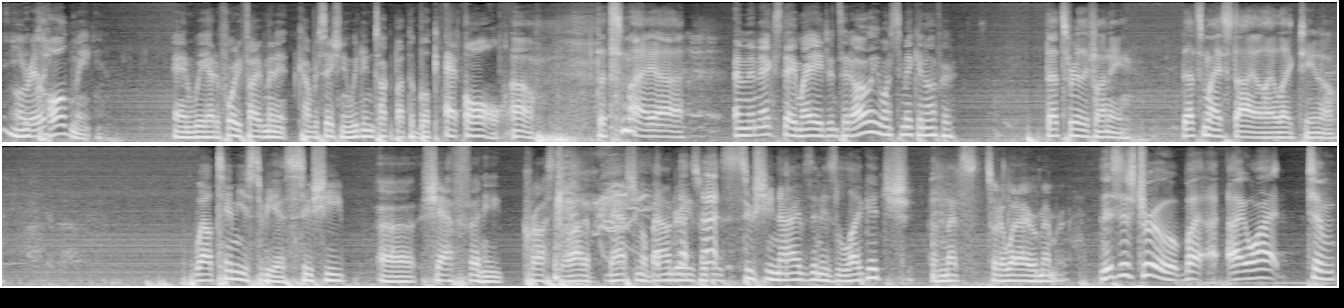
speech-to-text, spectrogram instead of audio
You Oh, really? called me, and we had a 45 minute conversation. And we didn't talk about the book at all. Oh, that's my. Uh, And the next day, my agent said, "Oh, he wants to make an offer." that's really funny. That's my style. I like to, you know. Well, Tim used to be a sushi uh, chef, and he crossed a lot of national boundaries with his sushi knives in his luggage, and that's sort of what I remember. This is true, but I, I want to.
